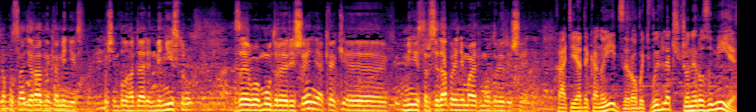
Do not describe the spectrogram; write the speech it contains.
на посаде радника министра. Очень благодарен министру за его мудрое решение, как э, министр всегда принимает мудрые решения. Хатія Деканоїдзе робить вигляд, що не розуміє,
